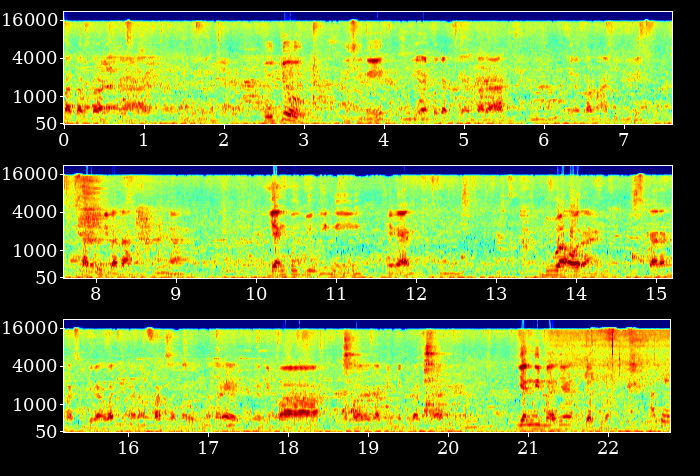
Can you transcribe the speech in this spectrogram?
batal berangkat. Tujuh. 7 ini di embarkasi Antara di asrama haji ini satu di Batam. Nah, yang tujuh ini ya kan dua orang sekarang masih dirawat di Arafah sama rumah sakit. Nanti Pak Kepala Kaki menjelaskan. Yang limanya sudah pulang. Oke, okay,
